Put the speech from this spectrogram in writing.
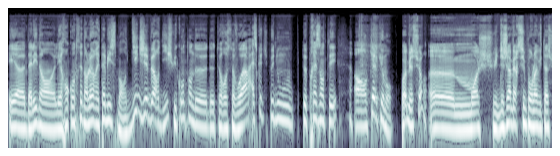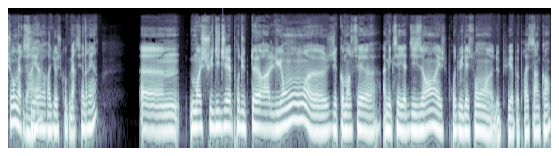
et euh, d'aller dans les rencontrer dans leur établissement. DJ Birdie, je suis content de, de te recevoir. Est-ce que tu peux nous te présenter en quelques mots? Ouais, bien sûr. Euh, moi, je suis déjà merci pour l'invitation. Merci Radio Scoop. Merci Adrien. Euh, moi, je suis DJ producteur à Lyon. Euh, J'ai commencé euh, à mixer il y a 10 ans et je produis des sons euh, depuis à peu près 5 ans.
